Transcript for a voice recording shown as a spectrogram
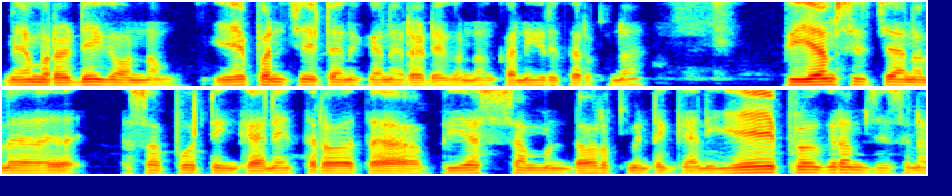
మేము రెడీగా ఉన్నాం. ఏ పని చేయడానికైనా రెడీగా ఉన్నాం కనిగిరి తరఫున పిఎంసీ ఛానల్ సపోర్టింగ్ కానీ తర్వాత పిఎస్ఎం డెవలప్మెంట్కి కానీ ఏ ప్రోగ్రామ్ చేసినా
